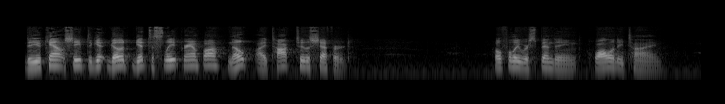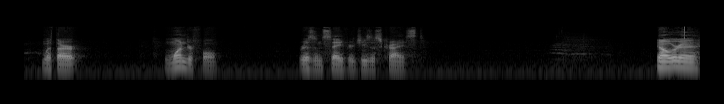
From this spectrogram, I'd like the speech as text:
Do you count sheep to get, go, get to sleep, Grandpa? Nope. I talk to the shepherd. Hopefully, we're spending quality time with our wonderful risen Savior, Jesus Christ. You know, we're going to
